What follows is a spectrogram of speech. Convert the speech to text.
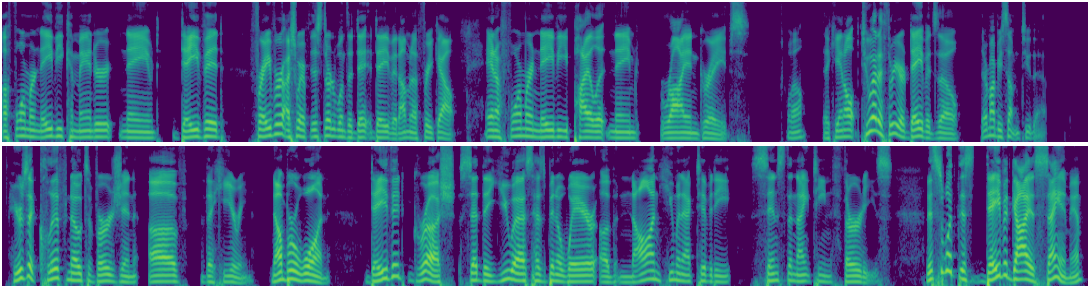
a former Navy commander named David Fravor. I swear, if this third one's a da- David, I'm going to freak out. And a former Navy pilot named Ryan Graves. Well, they can't all. Two out of three are Davids, though. There might be something to that. Here's a Cliff Notes version of the hearing. Number one, David Grusch said the U.S. has been aware of non human activity since the 1930s. This is what this David guy is saying, man.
